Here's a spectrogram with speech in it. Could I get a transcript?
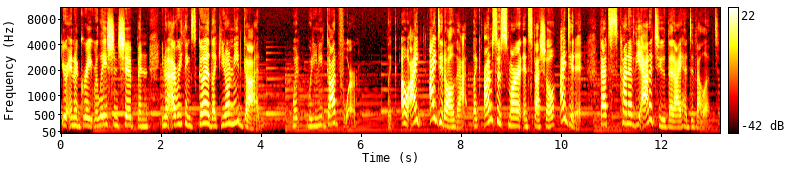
you're in a great relationship and you know everything's good, like you don't need God. What what do you need God for? Like, oh, I I did all that. Like I'm so smart and special. I did it. That's kind of the attitude that I had developed.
